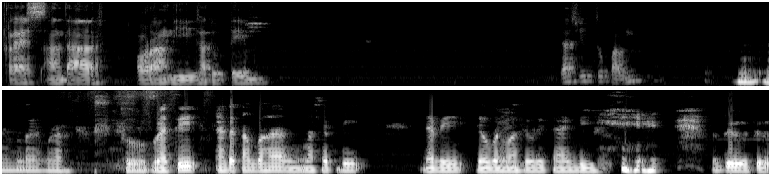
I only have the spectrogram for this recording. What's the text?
crash antar orang di satu tim. Ya sih itu paling benar-benar. Tuh, berarti ada tambahan Mas Sepdi dari jawaban Mas Sepdi tadi. betul, betul.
